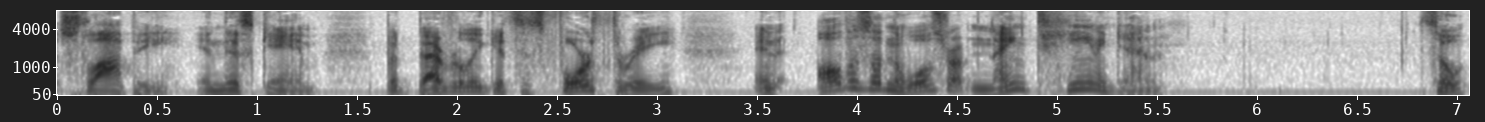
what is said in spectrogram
sloppy in this game. But Beverley gets his 4 3, and all of a sudden the Wolves are up 19 again. So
